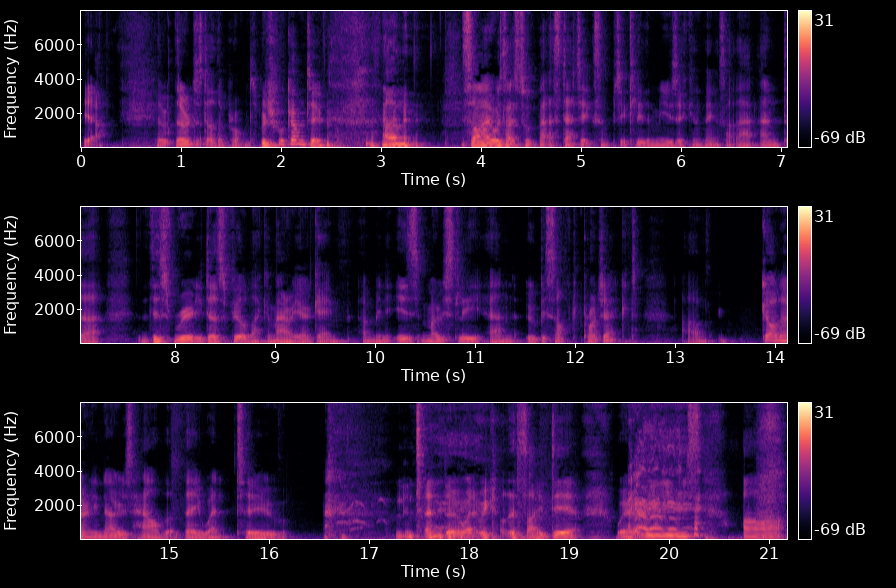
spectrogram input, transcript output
Yeah, there, there are just other problems, which we'll come to. Um, so I always like to talk about aesthetics and particularly the music and things like that. And uh, this really does feel like a Mario game. I mean, it is mostly an Ubisoft project. Um, God only knows how that they went to Nintendo when we got this idea where we use our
